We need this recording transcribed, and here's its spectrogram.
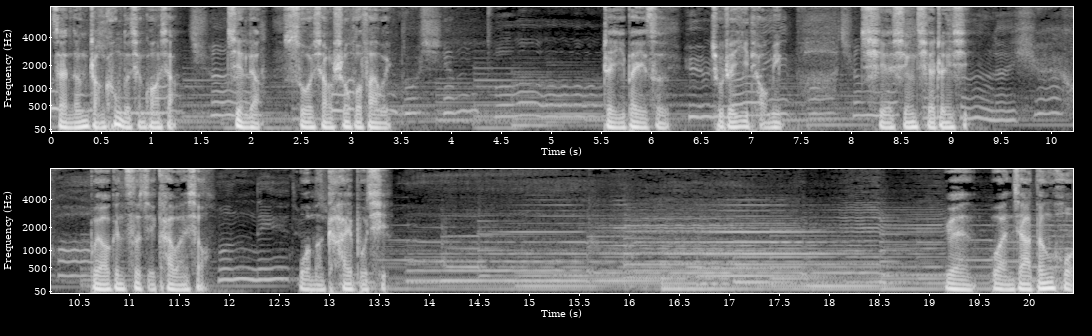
在能掌控的情况下，尽量缩小生活范围。这一辈子就这一条命，且行且珍惜，不要跟自己开玩笑，我们开不起。愿万家灯火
